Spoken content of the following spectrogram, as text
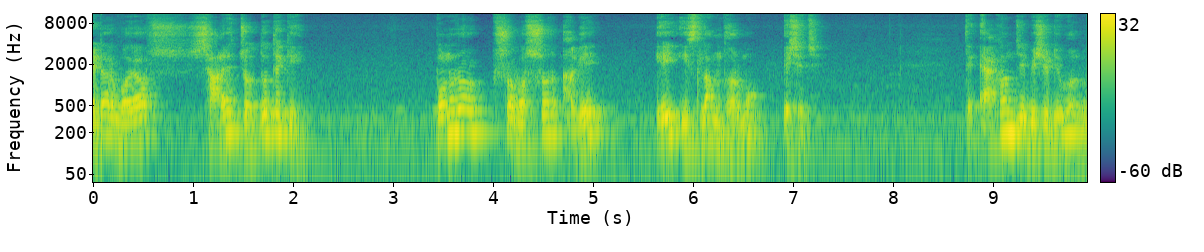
এটার বয়স সাড়ে চোদ্দ থেকে পনেরোশো বৎসর আগে এই ইসলাম ধর্ম এসেছে। তো এখন যে বিষয়টি বলব,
